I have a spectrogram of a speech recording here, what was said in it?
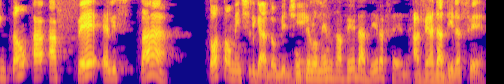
Então, a, a fé, ela está totalmente ligada à obediência. Ou pelo menos a verdadeira fé, né? A verdadeira fé.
